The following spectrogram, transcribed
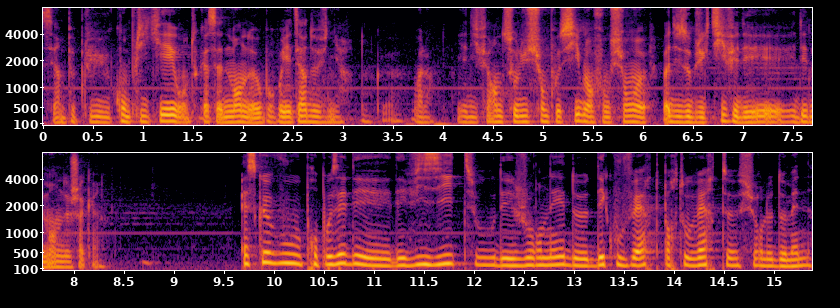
C'est un peu plus compliqué, ou en tout cas ça demande au propriétaire de venir. Donc euh, voilà, il y a différentes solutions possibles en fonction euh, bah, des objectifs et des, demandes de chacun. Est-ce que vous proposez des, visites ou des journées de découverte, porte ouverte sur le domaine?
